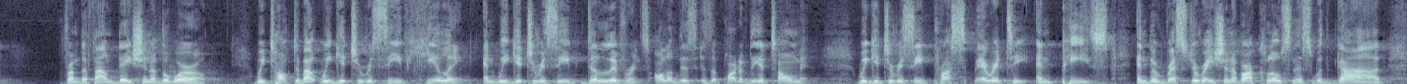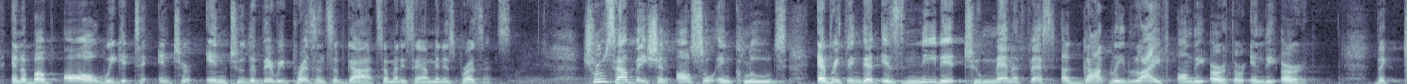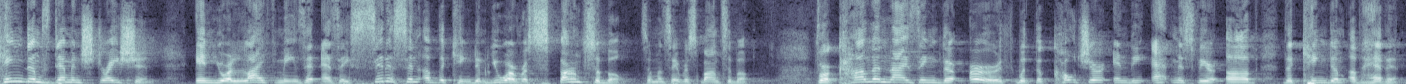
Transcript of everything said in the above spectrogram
From the foundation of the world. We talked about we get to receive healing and we get to receive deliverance. All of this is a part of the atonement. We get to receive prosperity and peace and the restoration of our closeness with God. And above all, we get to enter into the very presence of God. Somebody say, I'm in his presence. True salvation also includes everything that is needed to manifest a godly life on the earth or in the earth. The kingdom's demonstration in your life means that as a citizen of the kingdom, you are responsible. Someone say responsible. For colonizing the earth with the culture and the atmosphere of the kingdom of heaven.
